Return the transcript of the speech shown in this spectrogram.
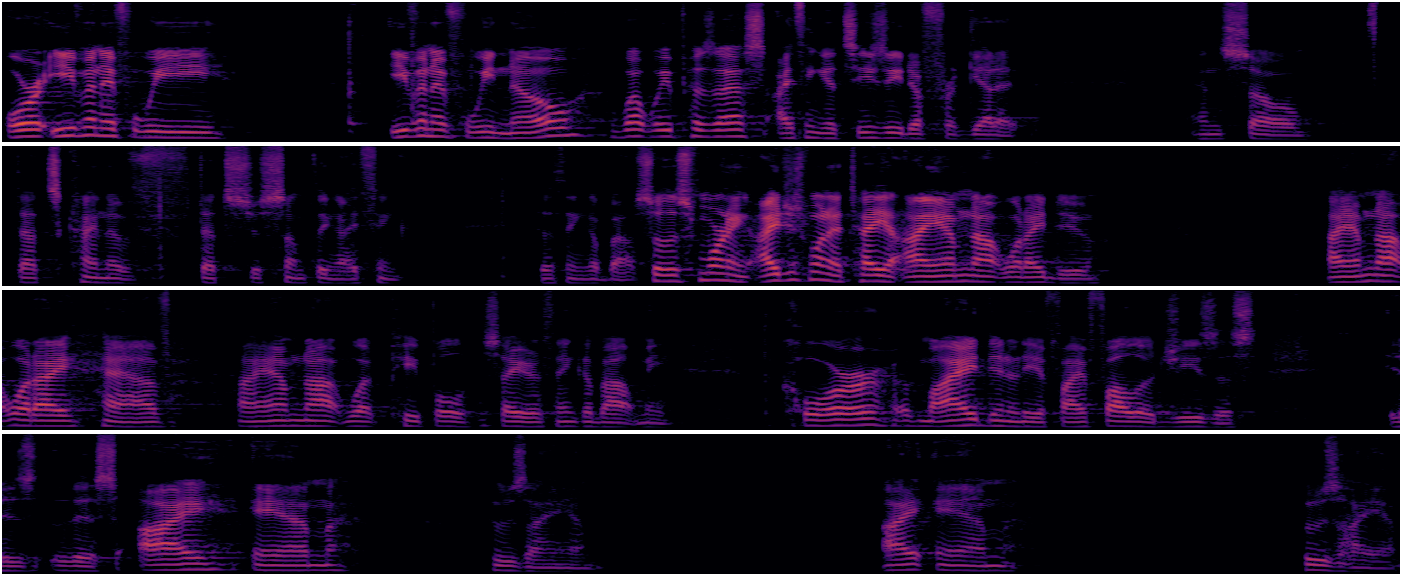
or even if we even if we know what we possess, I think it's easy to forget it. And so that's kind of that's just something I think to think about. So this morning, I just want to tell you I am not what I do. I am not what I have. I am not what people say or think about me. The core of my identity if I follow Jesus is this I am whose I am. I am whose I am.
